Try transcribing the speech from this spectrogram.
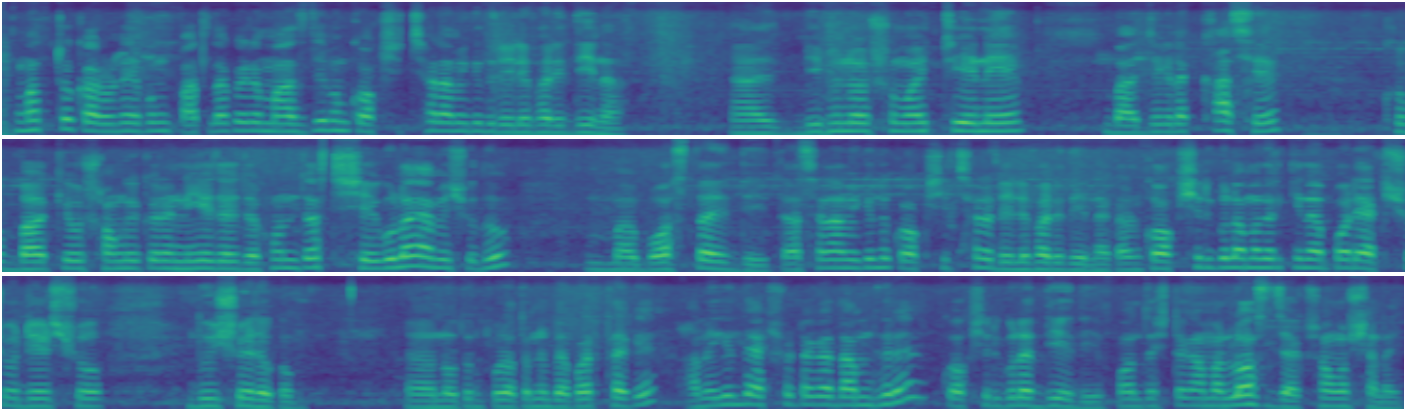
একমাত্র কারণে এবং পাতলা করে মাছ দিই এবং কক্সিট ছাড়া আমি কিন্তু ডেলিভারি দিই না। বিভিন্ন সময় ট্রেনে বা যেগুলো কাছে, খুব বা কেউ সঙ্গে করে নিয়ে যায়, যখন জাস্ট সেগুলোই আমি শুধু বস্তায় দিই। তাছাড়া আমি কিন্তু কক্সিট ছাড়া ডেলিভারি দিই না, কারণ কক্সিটগুলো আমাদের কেনা পরে একশো, দেড়শো, দুইশো এরকম। নতুন পুরাতনের ব্যাপার থাকে। আমি কিন্তু একশো টাকা দাম ধরে কক্সিটগুলো দিয়ে দিই। পঞ্চাশ টাকা আমার লস যাক, সমস্যা নাই।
